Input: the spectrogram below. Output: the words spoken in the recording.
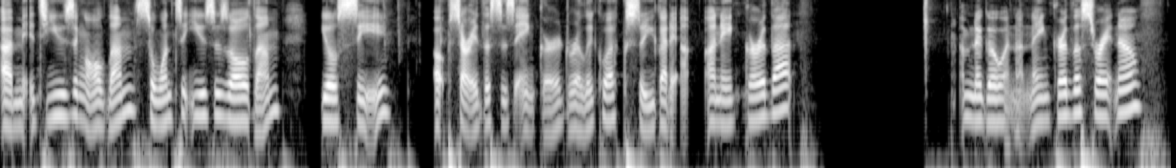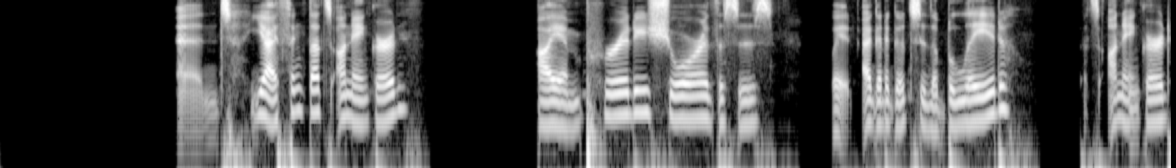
Um, it's using all of them. So once it uses all them, you'll see Oh, sorry, this is anchored really quick, so you gotta unanchor that. I'm gonna go and unanchor this right now. And yeah, I think that's unanchored. I am pretty sure this is. Wait, I gotta go to the blade. That's unanchored.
